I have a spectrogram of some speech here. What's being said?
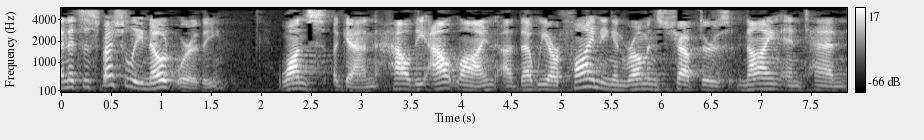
And it's especially noteworthy, once again, how the outline uh, that we are finding in Romans chapters 9 and 10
